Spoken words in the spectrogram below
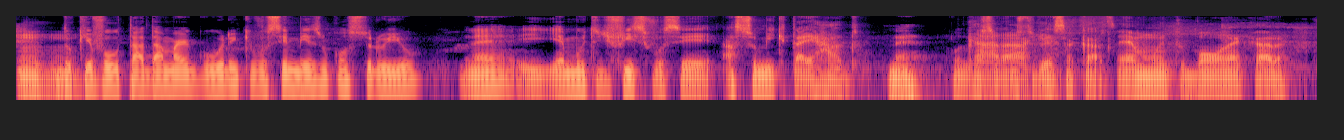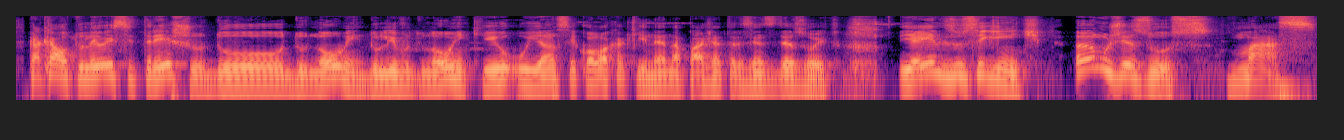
uhum. do que voltar da amargura em que você mesmo construiu, né? E é muito difícil você assumir que tá errado, né? Quando Caraca, você construir essa casa. É muito bom, né, cara? Cacau, tu leu esse trecho do, do Knowing, do livro do Knowing, que o Yancey coloca aqui, né, na página 318. E aí ele diz o seguinte: Amo Jesus, mas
